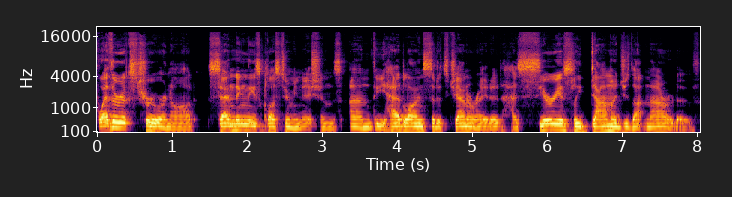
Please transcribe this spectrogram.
whether it's true or not, sending these cluster munitions and the headlines that it's generated has seriously damaged that narrative.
